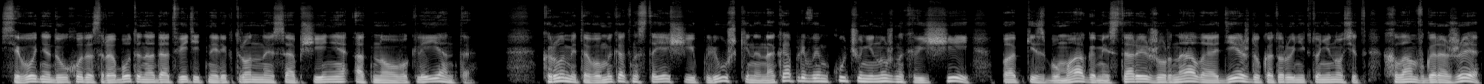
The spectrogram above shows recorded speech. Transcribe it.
«Сегодня до ухода с работы надо ответить на электронное сообщение от нового клиента». Кроме того, мы, как настоящие плюшкины, накапливаем кучу ненужных вещей, папки с бумагами, старые журналы, одежду, которую никто не носит, хлам в гараже,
